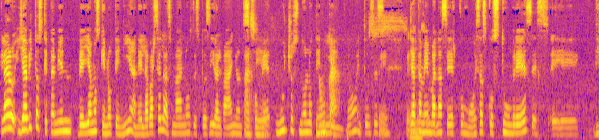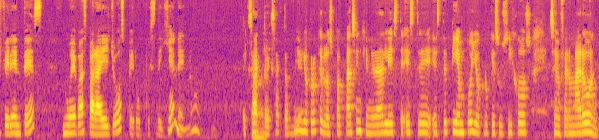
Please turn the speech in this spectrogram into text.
Claro, y hábitos que también veíamos que no tenían, el lavarse las manos después de ir al baño antes de comer, muchos no lo tenían, ¿no? Entonces ya también van a ser como esas costumbres es, eh, diferentes, nuevas para ellos, pero pues de higiene, ¿no? Exacto, exacto. Yo creo que los papás en general este, este, este tiempo, yo creo que sus hijos se enfermaron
